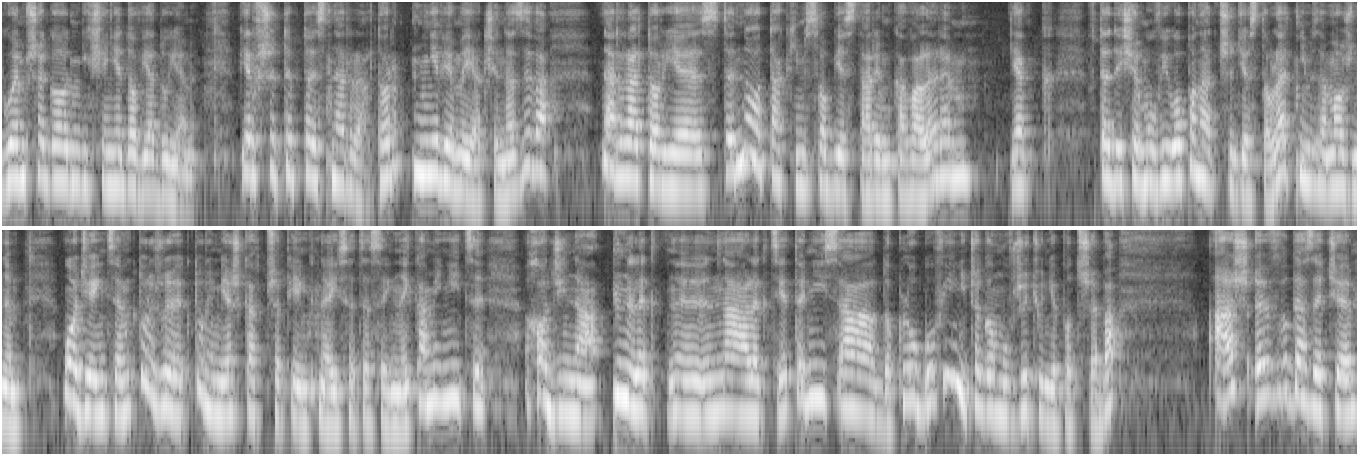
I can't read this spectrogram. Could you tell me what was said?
głębszego o nich się nie dowiadujemy. Pierwszy typ to jest narrator, nie wiemy jak się nazywa, Narrator jest no takim sobie starym kawalerem, jak wtedy się mówiło, ponad 30-letnim, zamożnym młodzieńcem, który, który mieszka w przepięknej secesyjnej kamienicy, chodzi na, lek, na lekcje tenisa, do klubów i niczego mu w życiu nie potrzeba aż w gazecie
